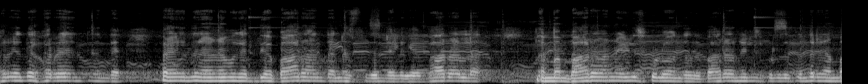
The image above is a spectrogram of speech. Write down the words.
ಹೊರೆ ಅಂದರೆ ಹೊರೆ ಅಂತಂದೆ ಹೊರೆ ಅಂದರೆ ನಮಗೆ ಭಾರ ಅಂತ ಅನ್ನಿಸ್ತದೆ ಹೇಳಿದ್ರೆ ಭಾರ ಅಲ್ಲ, ನಮ್ಮ ಭಾರವನ್ನು ಇಳಿಸಿಕೊಳ್ಳುವಂಥದ್ದು. ಭಾರವನ್ನು ಇಳಿಸಿಕೊಳ್ಳುವುದು ಅಂದರೆ ನಮ್ಮ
